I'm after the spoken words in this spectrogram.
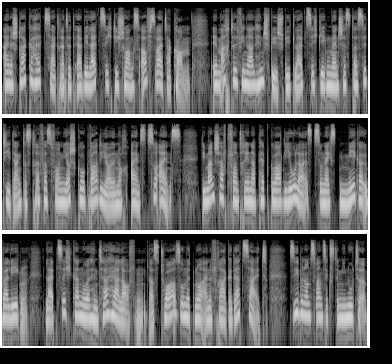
Eine starke Halbzeit rettet RB Leipzig die Chance aufs Weiterkommen. Im Achtelfinal-Hinspiel spielt Leipzig gegen Manchester City dank des Treffers von Joschko Guardiol noch 1 zu 1. Die Mannschaft von Trainer Pep Guardiola ist zunächst mega überlegen. Leipzig kann nur hinterherlaufen. Das Tor somit nur eine Frage der Zeit. 27. Minute.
